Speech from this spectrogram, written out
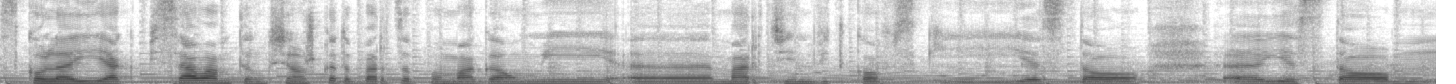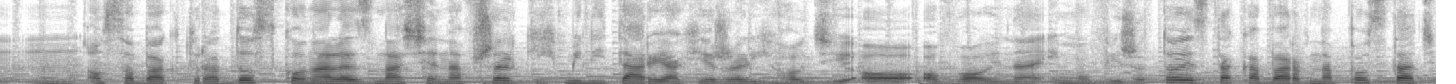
z kolei jak pisałam tę książkę, to bardzo pomagał mi e, Marcin Witkowski. Jest to, e, jest to mm, osoba, która doskonale zna się na wszelkich militariach, jeżeli chodzi o, o wojnę i mówi, że to jest taka barwna postać,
